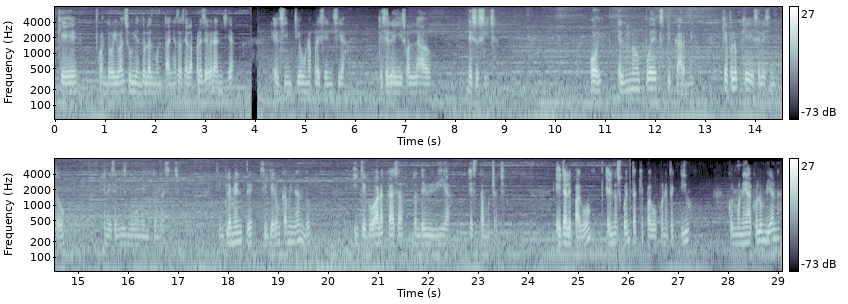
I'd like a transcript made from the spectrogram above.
que cuando iban subiendo las montañas hacia la perseverancia, él sintió una presencia que se le hizo al lado de su silla. Hoy él no puede explicarme qué fue lo que se le sintió en ese mismo momento en la silla. Simplemente siguieron caminando y llegó a la casa donde vivía esta muchacha. Ella le pagó, él nos cuenta que pagó con efectivo, con moneda colombiana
